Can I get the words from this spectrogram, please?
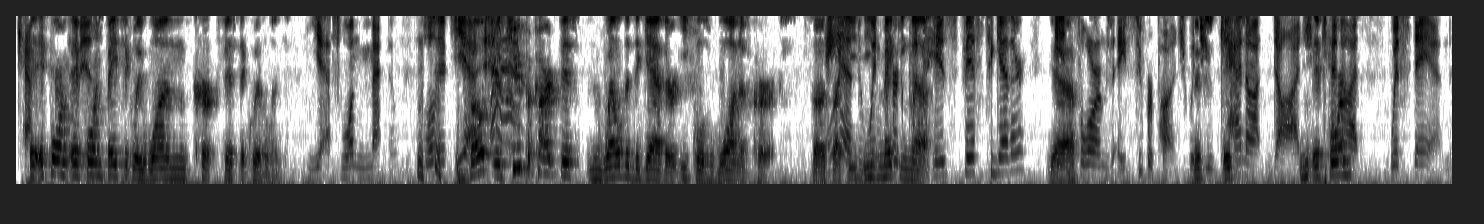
Captain It, it forms Kirk it forms basically one Kirk fist equivalent. Yes, one. Ma- well, it, yeah. Both the two Picard fists welded together equals one of Kirk's. So it's and like he, he's when making Kirk puts up. his fist together, Yeah. it forms a super punch, which It's- you cannot dodge, you it form- cannot withstand.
